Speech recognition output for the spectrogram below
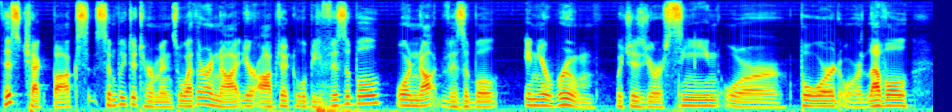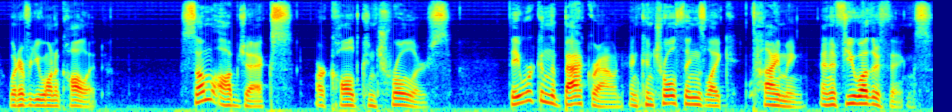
This checkbox simply determines whether or not your object will be visible or not visible in your room, which is your scene or board or level, whatever you want to call it. Some objects are called controllers. They work in the background and control things like timing and a few other things.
